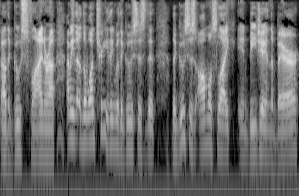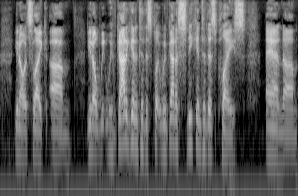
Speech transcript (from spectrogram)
Uh, the goose flying around. I mean, the, the one tricky thing with the goose is that the goose is almost like in BJ and the Bear. You know, it's like, um, you know, we, we've got to get into this place. We've got to sneak into this place. And, um,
